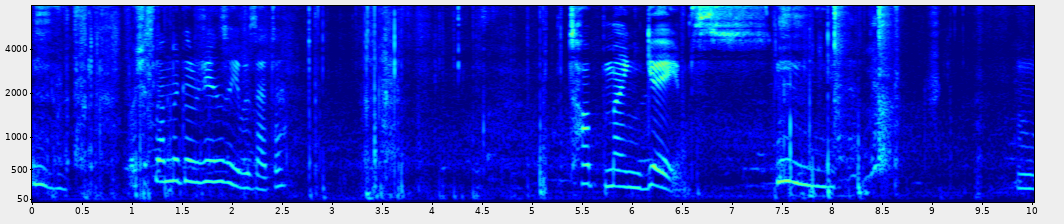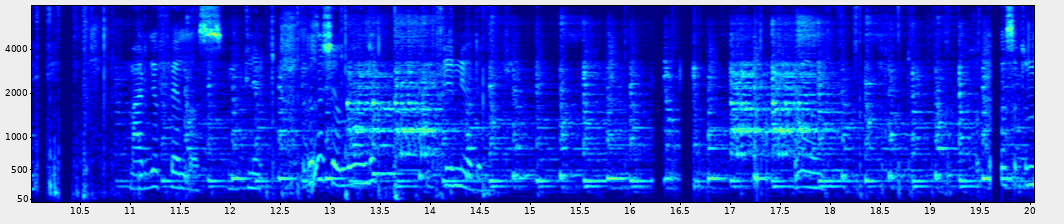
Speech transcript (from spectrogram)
Başlıklarında göreceğiniz gibi zaten. Topman Games. Hmm. Marga Fellas yüklen. Arkadaşlar bu anda yükleniyor demek. Bakın satın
